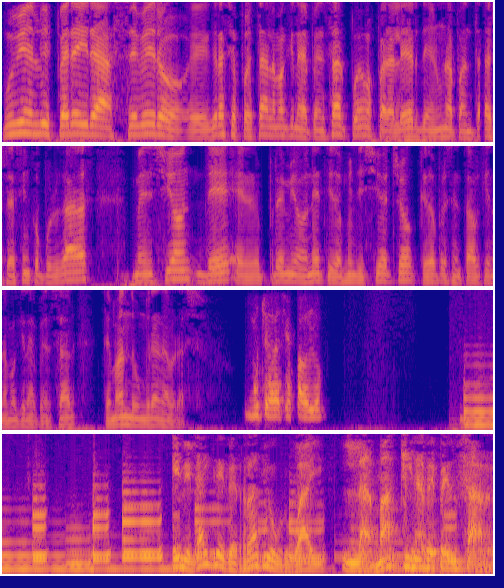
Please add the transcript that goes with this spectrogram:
Muy bien, Luis Pereira Severo, eh, gracias por estar en la máquina de pensar. Podemos para leer en una pantalla de 5 pulgadas mención del premio Onetti 2018, quedó presentado aquí en la máquina de pensar. Te mando un gran abrazo. Muchas gracias, Pablo. En el aire de Radio Uruguay, La Máquina de Pensar.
